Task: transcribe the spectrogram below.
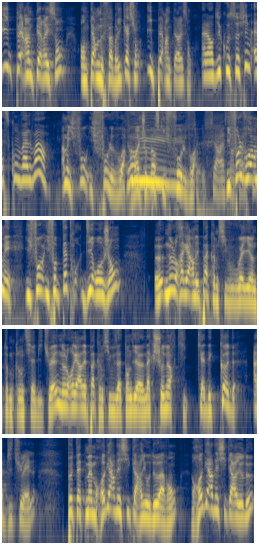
hyper intéressant en termes de fabrication, hyper intéressant. Alors du coup, ce film, est-ce qu'on va le voir? Ah mais il faut, il faut le voir. Oui, Moi je pense qu'il faut le voir. Il faut le voir, mais il faut, il faut peut-être dire aux gens. euh, ne le regardez pas comme si vous voyez un Tom Clancy habituel. Ne le regardez pas comme si vous attendiez un actionneur qui, qui a des codes habituels. Peut-être même regardez Sicario 2 avant, regardez Sicario 2,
